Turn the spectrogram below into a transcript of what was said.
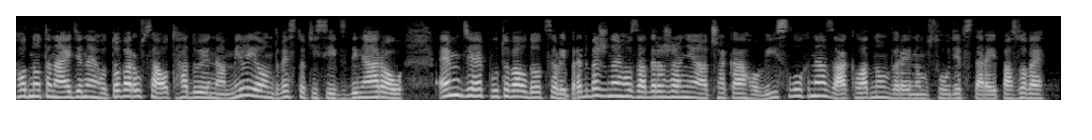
Hodnota nájdeného tovaru sa odhaduje na 1 200 tisíc dinárov. MD putoval do cely predbežného zadržania a čaká ho výsluch na základnom verejnom súde v Starej Pazove.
